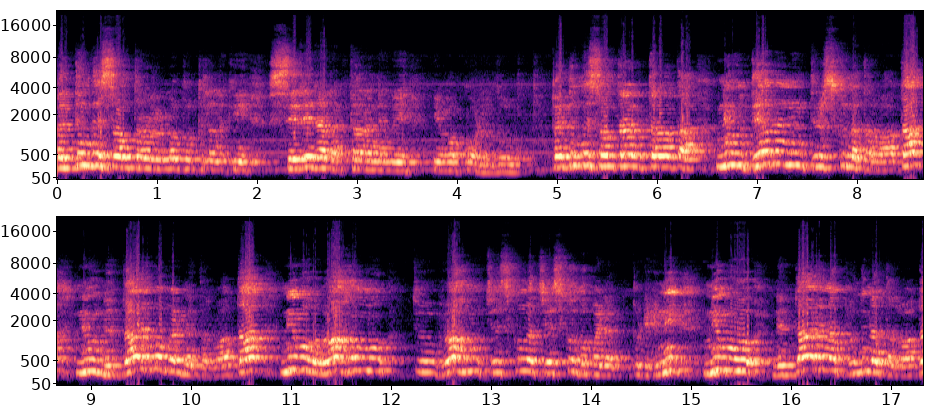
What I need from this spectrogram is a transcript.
పద్దెనిమిది సంవత్సరాల లోపు పిల్లలకి శరీర రక్తాలు అనేవి ఇవ్వకూడదు. పద్దెనిమిది సంవత్సరాల తర్వాత నువ్వు దేవుని తెలుసుకున్న తర్వాత నువ్వు నిర్ధారింపబడిన తర్వాత నువ్వు వివాహము వివాహం చేసుకున్న చేసుకోకపోయినప్పటికీ నువ్వు నిర్ధారణ పొందిన తర్వాత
